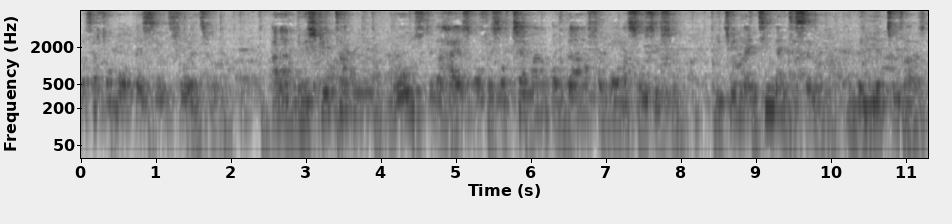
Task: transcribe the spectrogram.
was a football person through and through, an administrator who rose to the highest office of chairman of Ghana Football Association between 1997 and the year 2000.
